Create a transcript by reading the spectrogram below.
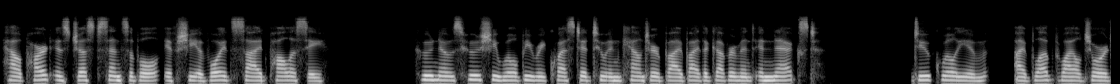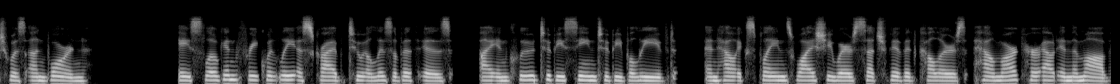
How part is just sensible if she avoids side policy. Who knows who she will be requested to encounter by by the government in next? Duke William, I blubbed while George was unborn. A slogan frequently ascribed to Elizabeth is, I include to be seen to be believed, and how explains why she wears such vivid colors how mark her out in the mob.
